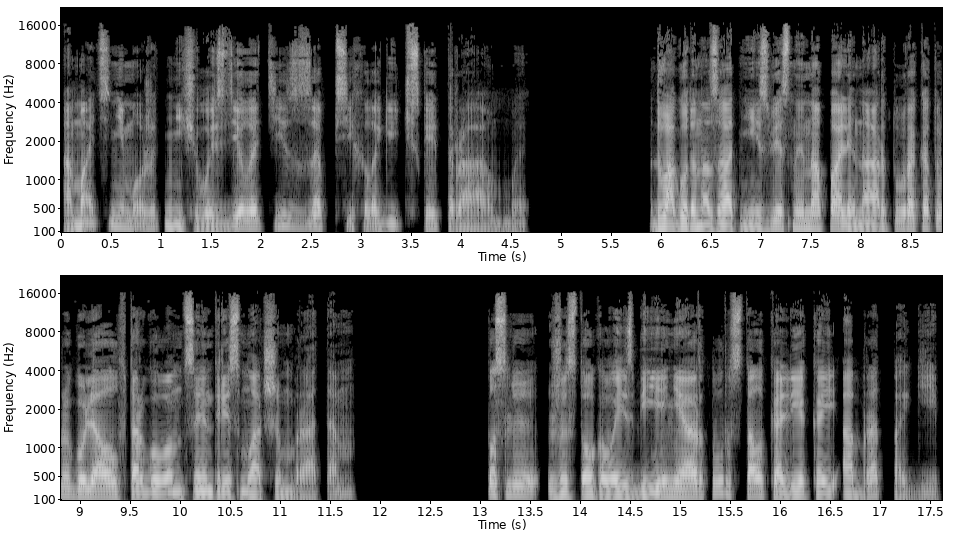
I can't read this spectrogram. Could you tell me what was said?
А мать не может ничего сделать из-за психологической травмы. Два года назад неизвестные напали на Артура, который гулял в торговом центре с младшим братом. После жестокого избиения Артур стал калекой, а брат погиб.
